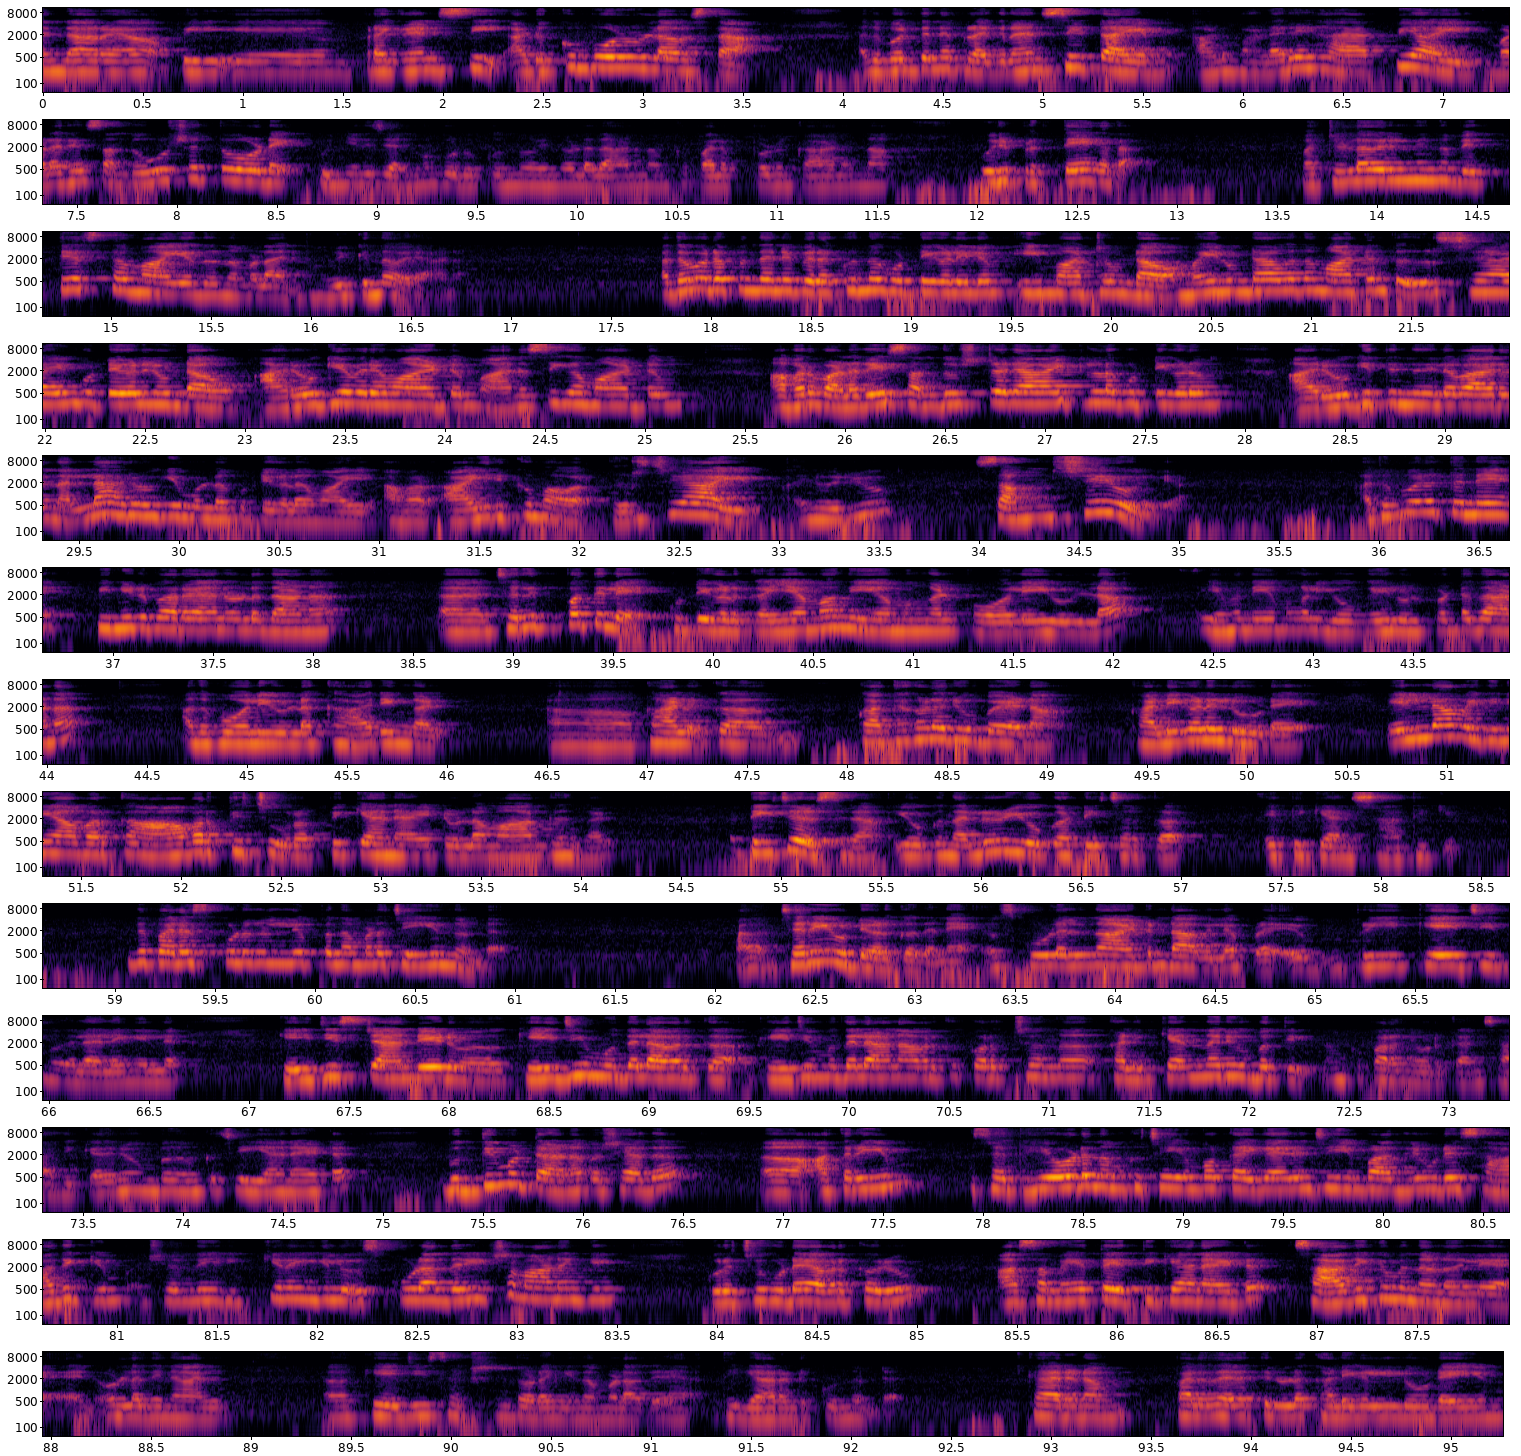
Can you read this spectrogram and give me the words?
എന്താ പറയുക പ്രഗ്നൻസി അടുക്കുമ്പോഴുള്ള അവസ്ഥ. അതുപോലെ തന്നെ പ്രഗ്നൻസി ടൈം ആൾ വളരെ ഹാപ്പി ആയിരിക്കും വളരെ സന്തോഷത്തോടെ കുഞ്ഞിന് ജന്മം കൊടുക്കുന്നു എന്നുള്ളതാണ് നമുക്ക് പലപ്പോഴും കാണുന്ന ഒരു പ്രത്യേകത. മറ്റുള്ളവരിൽ നിന്ന് വ്യത്യസ്തമായി അത് നമ്മൾ അനുഭവിക്കുന്നവരാണ്. അതോടൊപ്പം തന്നെ പിറക്കുന്ന കുട്ടികളിലും ഈ മാറ്റം ഉണ്ടാവും. അമ്മയിൽ ഉണ്ടാകുന്ന മാറ്റം തീർച്ചയായും കുട്ടികളിൽ ഉണ്ടാവും. ആരോഗ്യപരമായിട്ടും മാനസികമായിട്ടും അവർ വളരെ സന്തുഷ്ടരായിട്ടുള്ള കുട്ടികളും ആരോഗ്യത്തിന്റെ നിലവാരം നല്ല ആരോഗ്യമുള്ള കുട്ടികളുമായി അവർ ആയിരിക്കും അവർ. തീർച്ചയായും. അതിനൊരു സംശയവുമില്ല അതുപോലെ തന്നെ പിന്നീട് പറയാനുള്ളതാണ് ചെറുപ്പത്തിലെ കുട്ടികൾക്ക് യമ നിയമങ്ങൾ പോലെയുള്ള യമനിയമങ്ങൾ യോഗയിൽ ഉൾപ്പെട്ടതാണ്. അതുപോലെയുള്ള കാര്യങ്ങൾ കളി കഥകൾ രൂപേണ കളികളിലൂടെ എല്ലാം ഇതിനെ അവർക്ക് ആവർത്തിച്ചുറപ്പിക്കാനായിട്ടുള്ള മാർഗങ്ങൾ ടീച്ചേഴ്സിന് യോഗ നല്ലൊരു യോഗ ടീച്ചർക്ക് എത്തിക്കാൻ സാധിക്കും. ഇത് പല സ്കൂളുകളിലും ഇപ്പോൾ നമ്മൾ ചെയ്യുന്നുണ്ട്. ചെറിയ കുട്ടികൾക്ക് തന്നെ. സ്കൂളിൽ നിന്നായിട്ടുണ്ടാവില്ല പ്രീ കെ ജി മുതൽ അല്ലെങ്കിൽ K G standard K G മുതൽ അവർക്ക് കെ ജി മുതലാണ് അവർക്ക് കുറച്ചൊന്ന് കളിക്കുന്ന രൂപത്തിൽ നമുക്ക് പറഞ്ഞു കൊടുക്കാൻ സാധിക്കും. അതിനു മുമ്പ് നമുക്ക് ചെയ്യാനായിട്ട് ബുദ്ധിമുട്ടാണ്. പക്ഷെ അത് അത്രയും ശ്രദ്ധയോടെ നമുക്ക് ചെയ്യുമ്പോൾ കൈകാര്യം ചെയ്യുമ്പോൾ അതിലൂടെ സാധിക്കും. പക്ഷെ ഒന്ന് ഇരിക്കണമെങ്കിൽ സ്കൂൾ അന്തരീക്ഷമാണെങ്കിൽ കുറച്ചുകൂടെ അവർക്കൊരു ആ സമയത്ത് എത്തിക്കാനായിട്ട് സാധിക്കുമെന്നുള്ളതിലെ ഉള്ളതിനാൽ കെ ജി സെക്ഷൻ തുടങ്ങി നമ്മൾ അതിന് തയ്യാറെടുക്കുന്നുണ്ട്. കാരണം പലതരത്തിലുള്ള കളികളിലൂടെയും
